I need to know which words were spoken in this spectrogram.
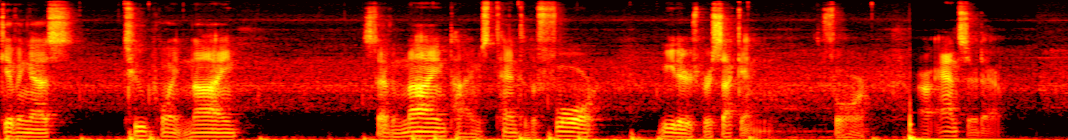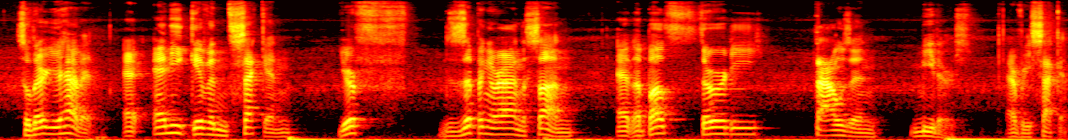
giving us 2.979 times 10 to the 4 meters per second for our answer there. So there you have it. At any given second, you're zipping around the sun at about 30,000 meters every second.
